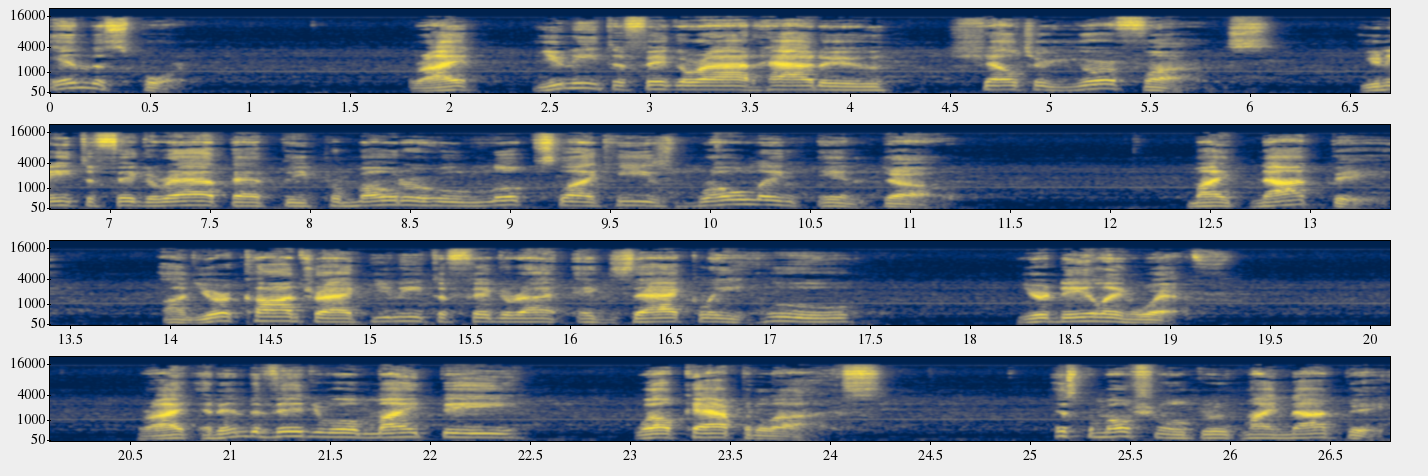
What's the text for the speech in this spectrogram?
in the sport. Right? You need to figure out how to shelter your funds you need to figure out that the promoter who looks like he's rolling in dough might not be. On your contract, you need to figure out exactly who you're dealing with. Right? An individual might be well capitalized. His promotional group might not be.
